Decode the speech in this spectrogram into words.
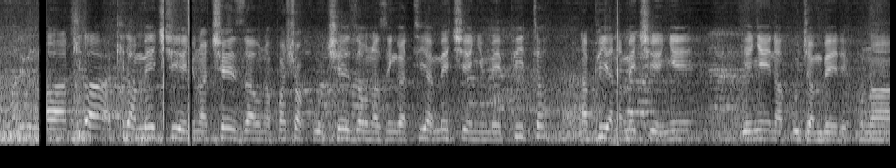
Uh, kila, kila mechi yenye unacheza unapashwa kucheza unazingatia mechi yenye imepita na pia na mechi yenye yenye inakuja mbele. Kuna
